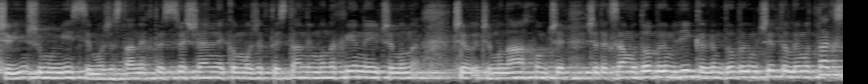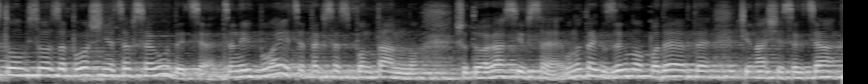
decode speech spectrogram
чи в іншому місці. Може стане хтось священником, може хтось стане монахинею, чи, мона, чи, чи монахом, чи, чи так само добрим лікарем, добрим вчителем. Отак з того всього запрошення це все родиться. Це не відбувається так все спонтанно, що то раз і все. Воно так зерно паде в те, ті наші серця,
